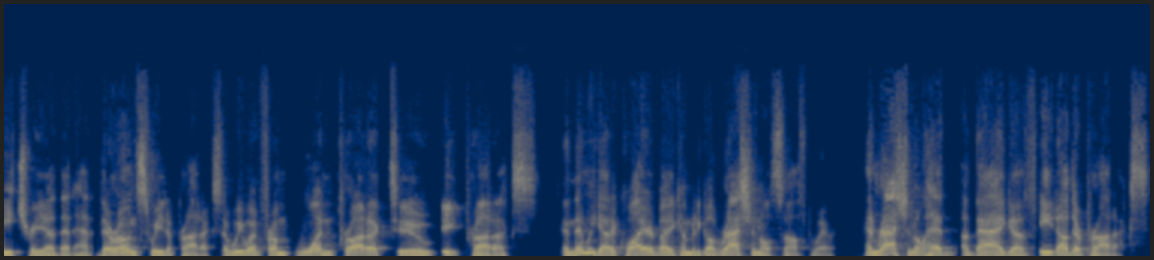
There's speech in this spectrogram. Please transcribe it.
Atria that had their own suite of products. So we went from one product to eight products. And then we got acquired by a company called Rational Software. And Rational had a bag of eight other products.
